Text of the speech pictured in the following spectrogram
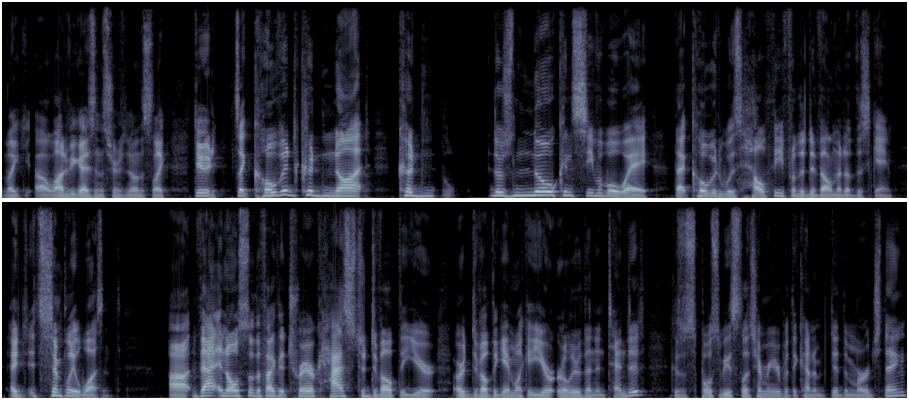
Like a lot of you guys in the streams know this. Like, dude, it's like COVID could not could. There's no conceivable way that COVID was healthy for the development of this game. It, it simply wasn't. Uh, that and also the fact that Treyarch has to develop the year or develop the game like a year earlier than intended because it's supposed to be a Sledgehammer year, but they kind of did the merge thing.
